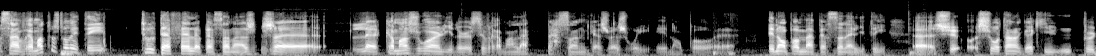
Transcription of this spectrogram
Ça a vraiment toujours été tout à fait le personnage. Comment je joue un leader, c'est vraiment la personne que je vais jouer et non pas euh, et non pas ma personnalité. Euh, je, suis, je suis autant un gars qui peut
